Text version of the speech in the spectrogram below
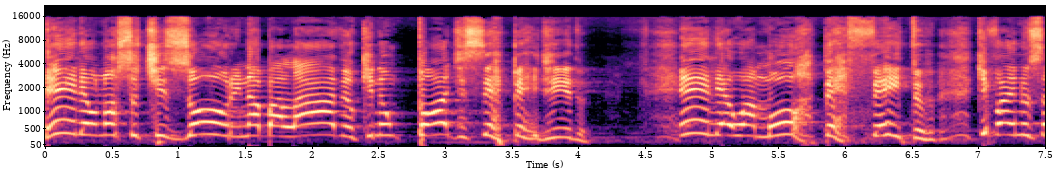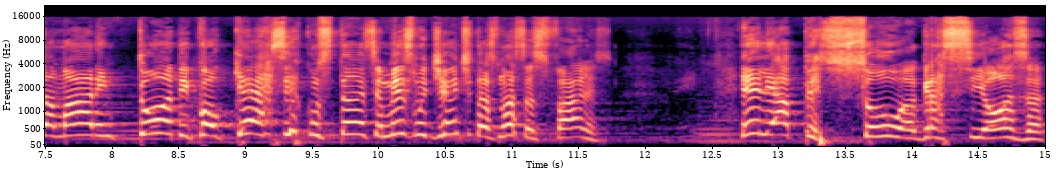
Ele é o nosso tesouro inabalável que não pode ser perdido. Ele é o amor perfeito que vai nos amar em toda e qualquer circunstância, mesmo diante das nossas falhas. Ele é a pessoa graciosa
